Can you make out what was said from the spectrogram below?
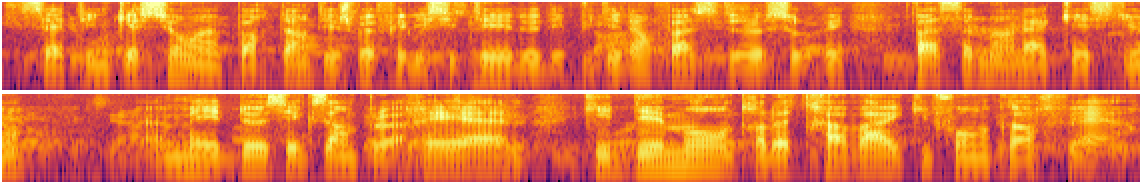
c'est une question importante et je veux féliciter le député d'en face de le soulever. Pas seulement la question, mais deux exemples réels qui démontrent le travail qu'il faut encore faire.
